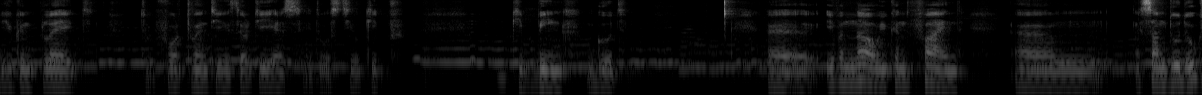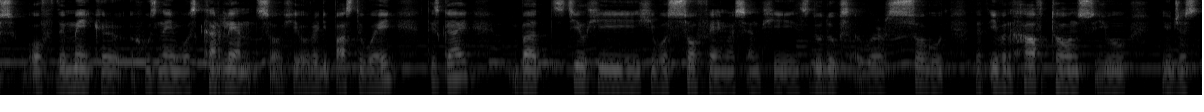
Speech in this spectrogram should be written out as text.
you can play it for 20, 30 years. It will still keep keep being good. Uh, even now, you can find. Um, some duduks of the maker whose name was Karlen. So he already passed away, this guy, but still he he was so famous and his duduks were so good that even half tones you you just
